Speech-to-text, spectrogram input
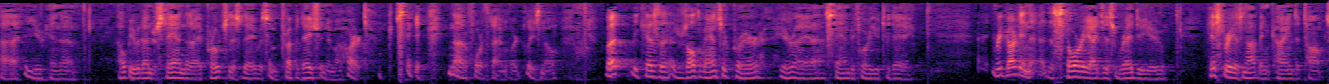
uh, you can, uh, I hope you would understand that I approached this day with some trepidation in my heart. Not a fourth time, Lord, please no. But because as a result of answered prayer, here I uh, stand before you today. Regarding the story I just read to you, history has not been kind to Thomas.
